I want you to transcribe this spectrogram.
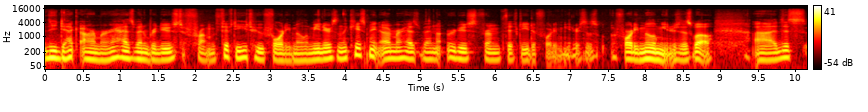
the deck armor has been reduced from 50 to 40 millimeters, and the casemate armor has been reduced from 50 to 40 meters, as, 40 millimeters as well. Uh, this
